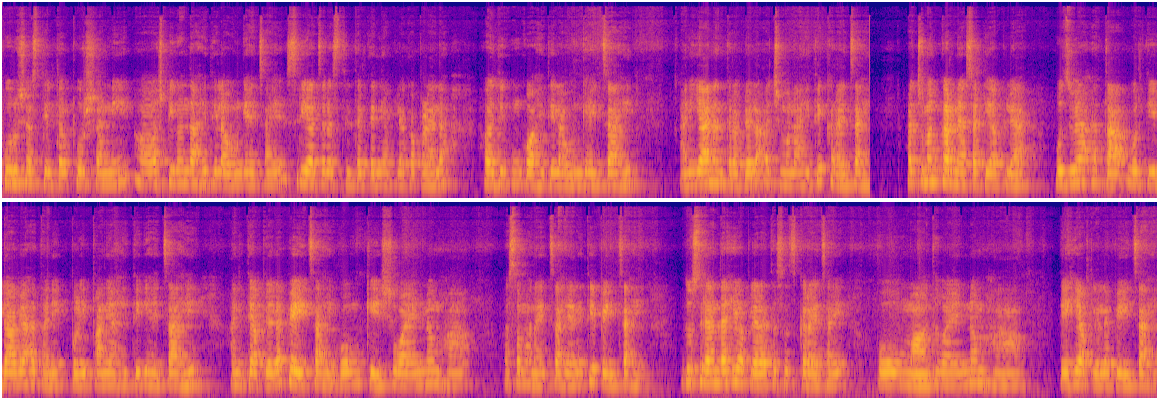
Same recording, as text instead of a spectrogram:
पुरुष असतील तर पुरुषांनी अष्टिगंध अष्टगंध आहे ते लावून घ्यायचं आहे. स्त्रिया जर असतील तर त्यांनी आपल्या कपाळाला हळदी कुंकू आहे ते लावून घ्यायचं आहे. आणि यानंतर आपल्याला अचमन आहे ते करायचं आहे. अचमन करण्यासाठी आपल्या उजव्या हातावरती डाव्या हाताने एक पळी पाणी आहे ते घ्यायचं आहे. आणि ते आपल्याला प्यायचं आहे. ओम केशवाय नमहा असं म्हणायचं आहे आणि ते प्यायचं आहे. दुसऱ्यांदाही आपल्याला तसंच करायचं आहे. ओम माधवाय नमहा. तेही आपल्याला प्यायचं आहे.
